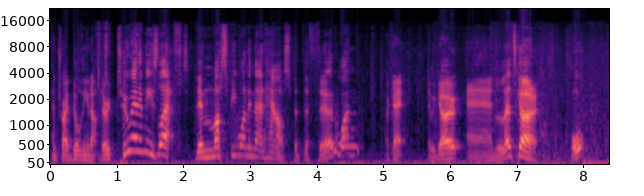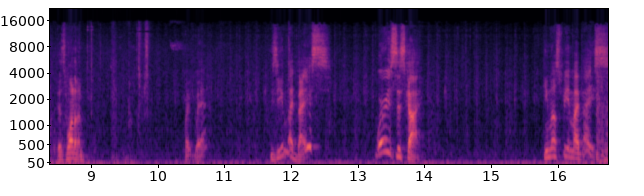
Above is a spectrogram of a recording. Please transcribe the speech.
and try building it up. There are two enemies left. There must be one in that house, but the third one? Okay, there we go, and let's go. Oh, there's one of them. Wait, where? Is he in my base? Where is this guy? He must be in my base.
